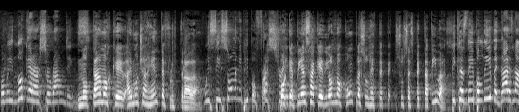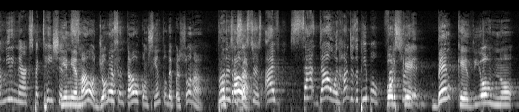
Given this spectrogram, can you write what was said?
When we look at our surroundings, notamos que hay mucha gente frustrada we see so many people frustrated porque piensa que Dios no cumple sus, sus expectativas. because they believe that God is not meeting their expectations. Y mi hermano, yo me he sentado con cientos de personas Brothers and sisters, I've sat down with hundreds of people frustrated porque ven que Dios no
